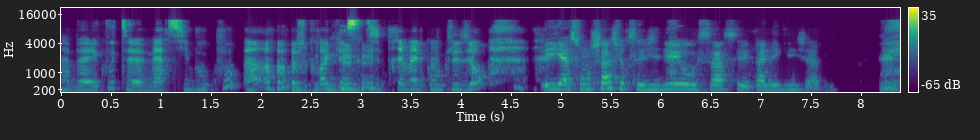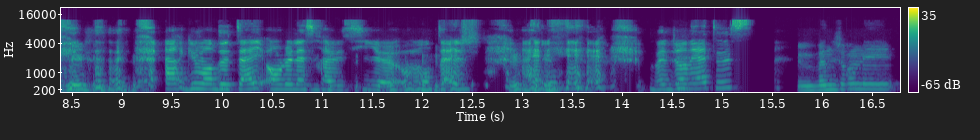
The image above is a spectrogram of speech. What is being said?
Ah bah écoute, euh, merci beaucoup. Hein. Je crois que c'est une très belle conclusion. Et il y a son chat sur ses vidéos, ça c'est pas négligeable. Argument de taille, on le laissera aussi au montage. Allez, bonne journée à tous. Bonne journée.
